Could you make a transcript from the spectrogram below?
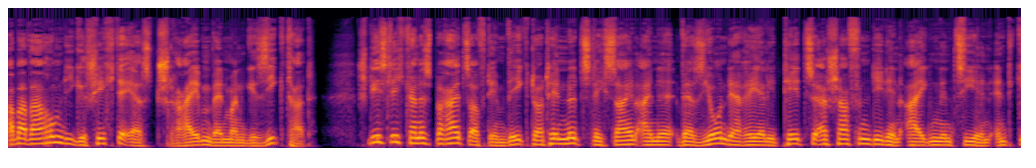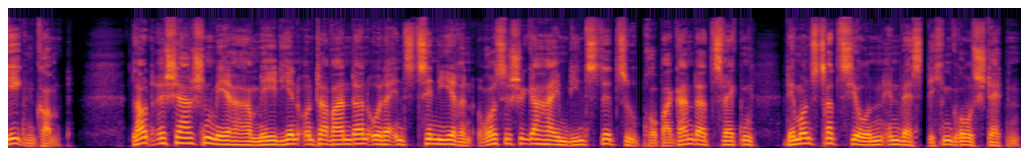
Aber warum die Geschichte erst schreiben, wenn man gesiegt hat? Schließlich kann es bereits auf dem Weg dorthin nützlich sein, eine Version der Realität zu erschaffen, die den eigenen Zielen entgegenkommt. Laut Recherchen mehrerer Medien unterwandern oder inszenieren russische Geheimdienste zu Propagandazwecken Demonstrationen in westlichen Großstädten.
